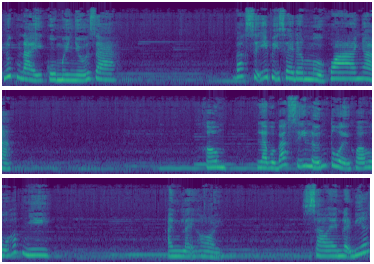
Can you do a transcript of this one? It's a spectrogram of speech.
Lúc này cô mới nhớ ra Bác sĩ bị xe đâm ở khoa anh à? Không, Là một bác sĩ lớn tuổi khoa hô hấp nhi. Anh lại hỏi, Sao em lại biết?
